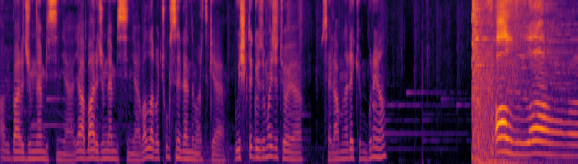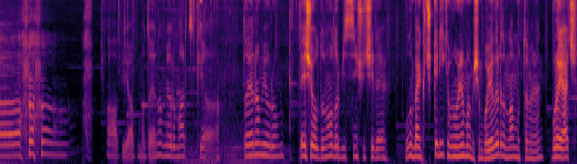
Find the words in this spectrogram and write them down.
Abi bari cümlem bitsin ya. Ya bari cümlem bitsin ya. Vallahi bak çok sinirlendim artık ya. Bu ışıkta gözümü acıtıyor ya. Selamun aleyküm. Bu ne lan? Allah! Abi yapma dayanamıyorum artık ya. Dayanamıyorum. 5 oldu ne olur bitsin şu çile. Oğlum ben küçükken iyi ki bunu oynamamışım. Bayılırdım lan muhtemelen. Burayı aç.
